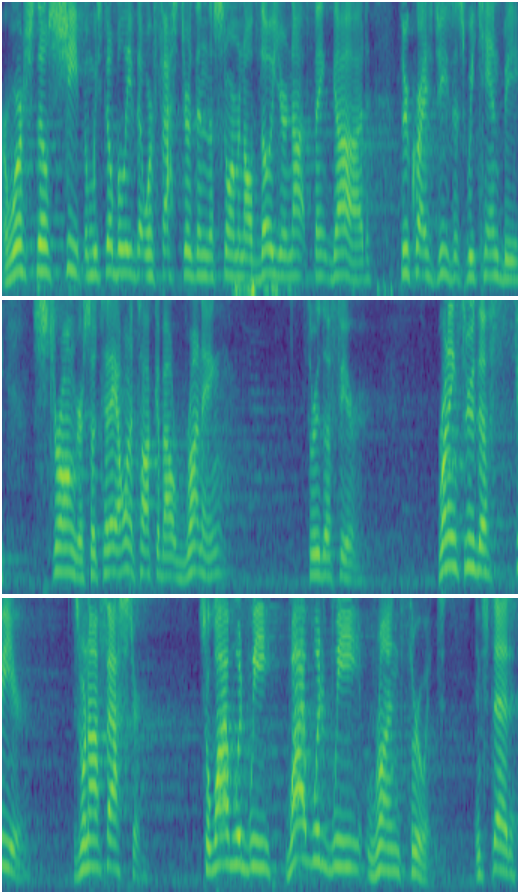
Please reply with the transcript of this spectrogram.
or we're still sheep and we still believe that we're faster than the storm. And although you're not, thank God, through Christ Jesus, we can be stronger. So today I want to talk about running through the fear. Running through the fear because we're not faster. So why would we why would we run through it instead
